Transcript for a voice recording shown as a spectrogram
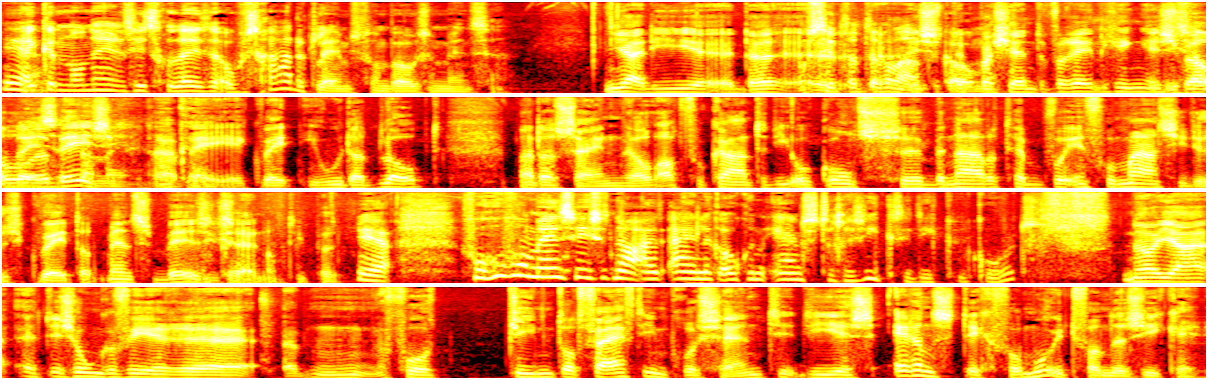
eh, Ik heb nog nergens iets gelezen over schadeclaims van boze mensen. Ja, die, eh, de, Of zit dat er wel eh, aan is te De patiëntenvereniging is, wel wel, eh, bezig bezig, daarmee. daarmee. Ik weet niet hoe dat loopt. Maar er zijn wel advocaten die ook ons benaderd hebben voor informatie. Dus ik weet dat mensen bezig zijn op die punt. Ja. Voor hoeveel mensen is het nou uiteindelijk ook een ernstige ziekte, die Q-koorts? Nou ja, het is ongeveer eh, mm, voor 10 tot 15 procent, die is ernstig vermoeid van de zieke.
